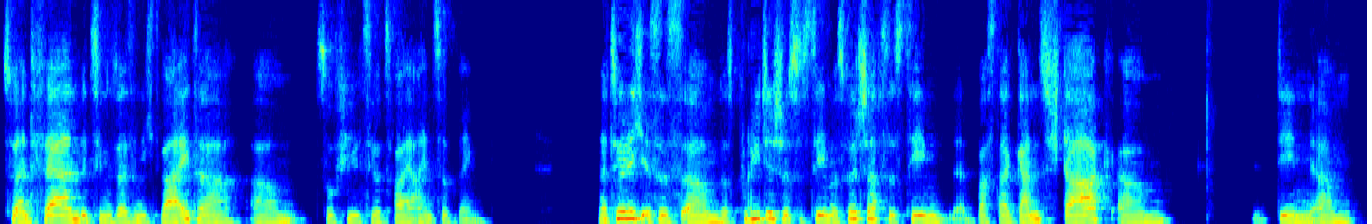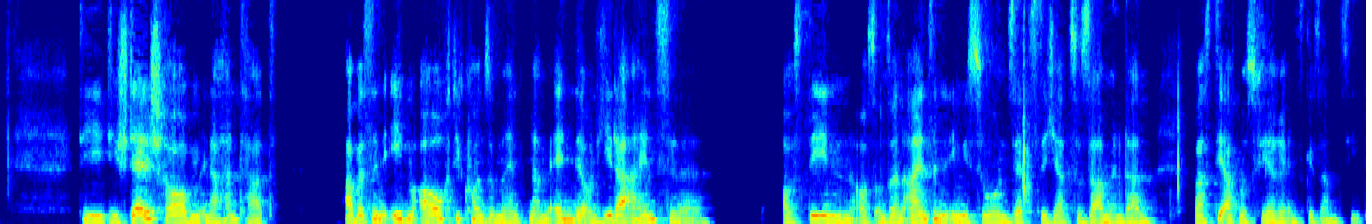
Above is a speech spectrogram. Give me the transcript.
zu entfernen, beziehungsweise nicht weiter ähm, so viel CO2 einzubringen? Natürlich ist es ähm, das politische System, das Wirtschaftssystem, was da ganz stark ähm, den, ähm, die, die Stellschrauben in der Hand hat. Aber es sind eben auch die Konsumenten am Ende und jeder Einzelne. Aus denen, aus unseren einzelnen Emissionen setzt sich ja zusammen dann, was die Atmosphäre insgesamt sieht.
